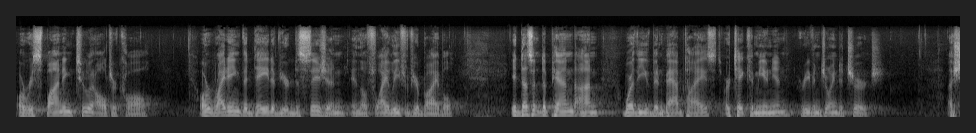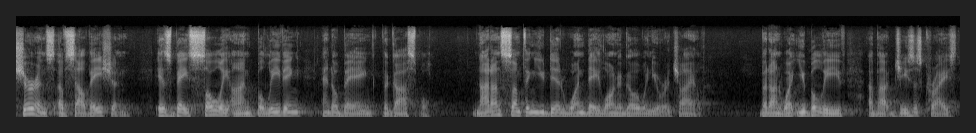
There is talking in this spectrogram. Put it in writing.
or responding to an altar call or writing the date of your decision in the flyleaf of your Bible. It doesn't depend on whether you've been baptized or take communion or even joined a church. Assurance of salvation is based solely on believing and obeying the gospel not on something you did one day long ago when you were a child, but on what you believe about Jesus Christ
